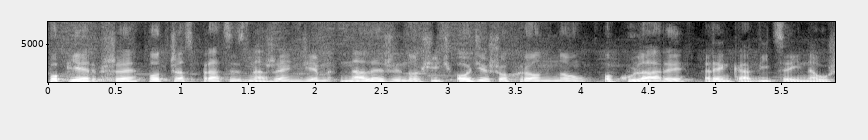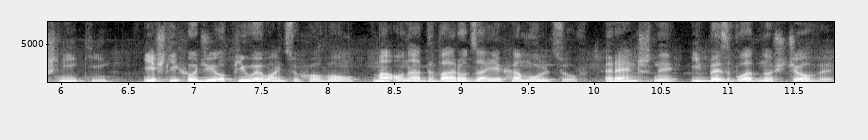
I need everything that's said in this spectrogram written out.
Po pierwsze, podczas pracy z narzędziem należy nosić odzież ochronną, okulary, rękawice i nauszniki. Jeśli chodzi o piłę łańcuchową, ma ona dwa rodzaje hamulców: ręczny i bezwładnościowy.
